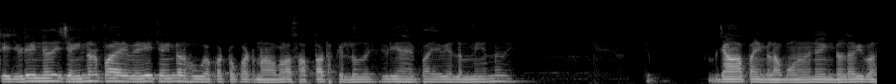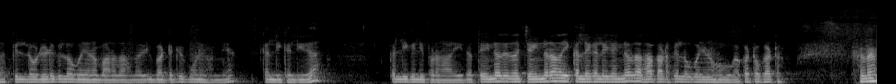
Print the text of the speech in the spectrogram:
ਤੇ ਜਿਹੜੇ ਇਹਨਾਂ ਦੇ ਚਾਈਨਰ ਪਾਏ ਵੇ, ਇਹ ਚਾਈਨਰ ਹੋਊਗਾ ਘੱਟੋ ਘੱਟ ਨਾ ਵਾਲਾ 7-8 ਕਿਲੋ ਦੇ ਜਿਹੜੇ ਐ ਪਾਏ ਵੇ ਲੰਮੇ ਇਹਨਾਂ ਦੇ। ਤੇ ਜਾਂ ਆਪਾਂ ਇੰਗਲਾਂ ਪਾਉਣੇ ਨੇ ਇੰਗਲ ਦਾ ਵੀ ਬਸ ਕਿਲੋ, ਡੇਢ ਕਿਲੋ ਵਜਨ ਬਣਦਾ ਹੁੰਦਾ, ਜਿਹੜੀ ਵੱਢ ਕੇ ਪਾਉਣੇ ਹੁੰਦੇ ਆ ਕੱਲੀ ਕੱਲੀ ਦਾ ਕੱਲੀ ਕੱਲੀ ਪ੍ਰਣਾਲੀ ਦਾ। ਤੇ ਇਹਨਾਂ ਦੇ ਤਾਂ ਚਾਈਨਰਾਂ ਦਾ ਇਕੱਲੇ ਇਕੱਲੇ ਚਾਈਨਰ ਦਾ 7-8 ਕਿਲੋ ਵਜਨ ਹੋਊਗਾ ਘੱਟੋ ਘੱਟ, ਹਨਾ?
